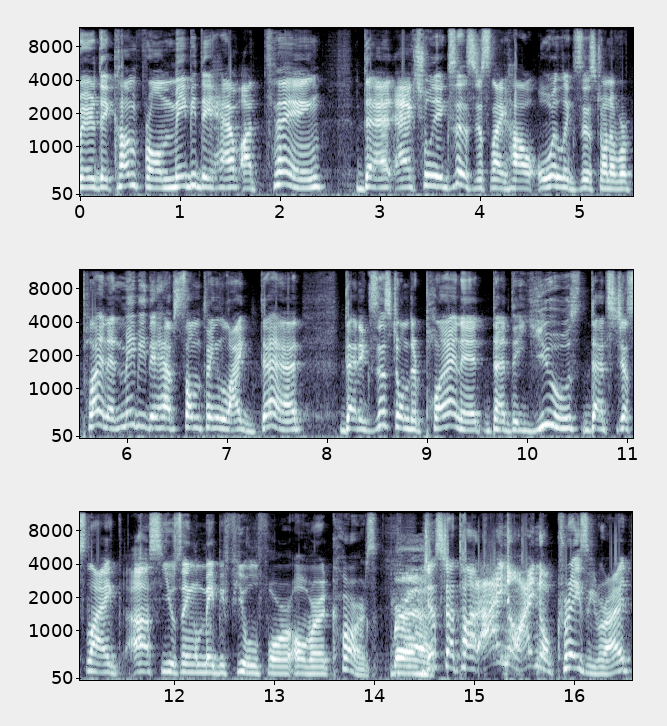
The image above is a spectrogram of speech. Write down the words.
where they come from maybe they have a thing that actually exists just like how oil exists on our planet. Maybe they have something like that that exists on their planet that they use that's just like us using maybe fuel for our cars. Bruh. just a thought. I know i know. Crazy right?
